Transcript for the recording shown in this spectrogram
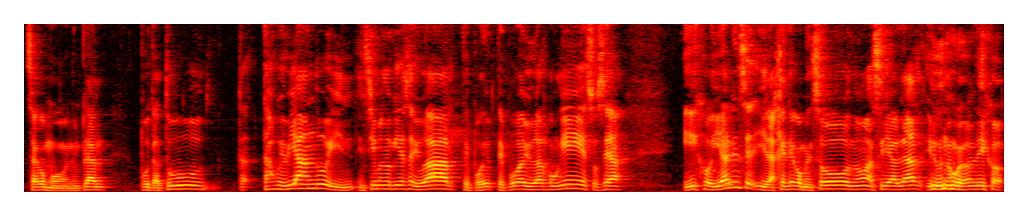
sea, como en plan, puta, tú estás hueveando y encima no quieres ayudar, te puedo, te puedo ayudar con eso, o sea, y dijo, y háblense, y la gente comenzó, ¿no? Así a hablar, y uno huevón le dijo,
